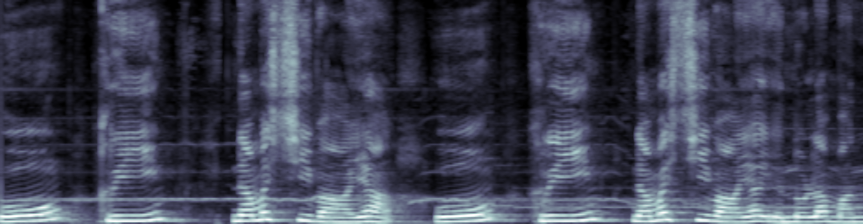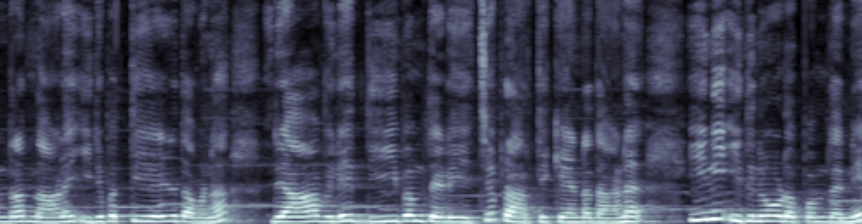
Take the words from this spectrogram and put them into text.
ഓം ഹ്രീം നമശിവായ ഓം ഹ്രീം നമശിവായ എന്നുള്ള മന്ത്രം നാളെ ഇരുപത്തിയേഴ് തവണ രാവിലെ ദീപം തെളിയിച്ച് പ്രാർത്ഥിക്കേണ്ടതാണ്. ഇനി ഇതിനോടൊപ്പം തന്നെ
